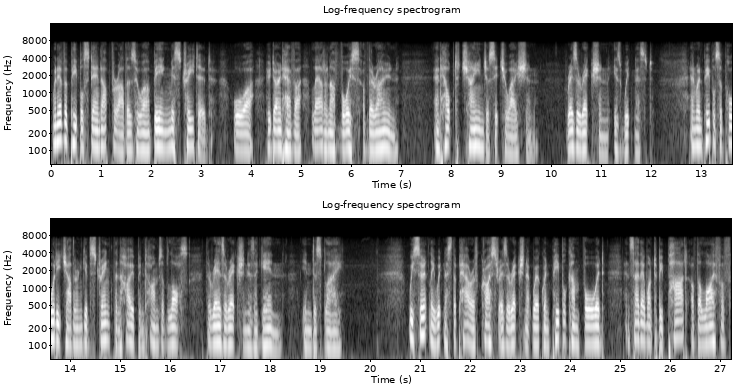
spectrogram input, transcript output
Whenever people stand up for others who are being mistreated or who don't have a loud enough voice of their own and help to change a situation, resurrection is witnessed. And when people support each other and give strength and hope in times of loss, the resurrection is again in display. We certainly witness the power of Christ's resurrection at work when people come forward and say they want to be part of the life of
